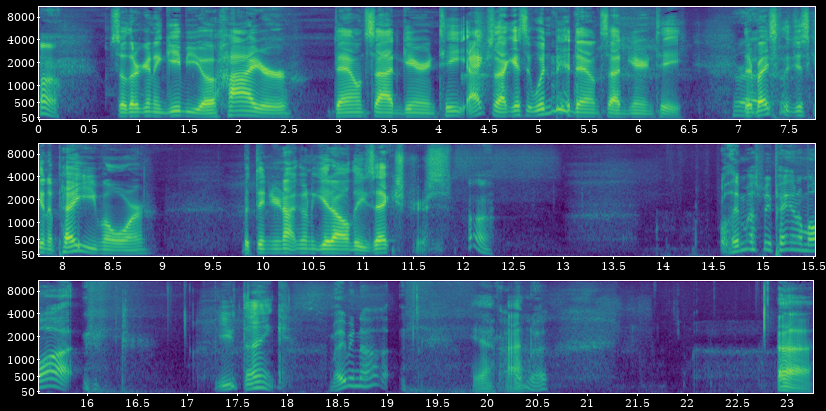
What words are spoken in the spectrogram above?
Huh. So they're going to give you a higher downside guarantee. Actually, I guess it wouldn't be a downside guarantee. They're basically just going to pay you more, but then you're not going to get all these extras. Huh. Well, they must be paying them a lot. You think? Maybe not. Yeah, I don't know. Uh,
